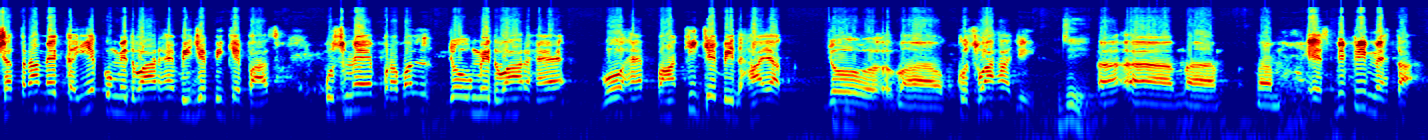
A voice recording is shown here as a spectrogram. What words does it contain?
चतरा में कई एक उम्मीदवार हैं बीजेपी के पास। उसमें प्रबल जो उम्मीदवार हैं वो है पांकी के विधायक जो कुशवाहा जी। जी। एसबीपी मेहता।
